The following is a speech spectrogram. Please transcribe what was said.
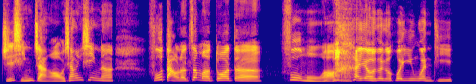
执行长哦。我相信呢，辅导了这么多的父母啊、哦，还有这个婚姻问题。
